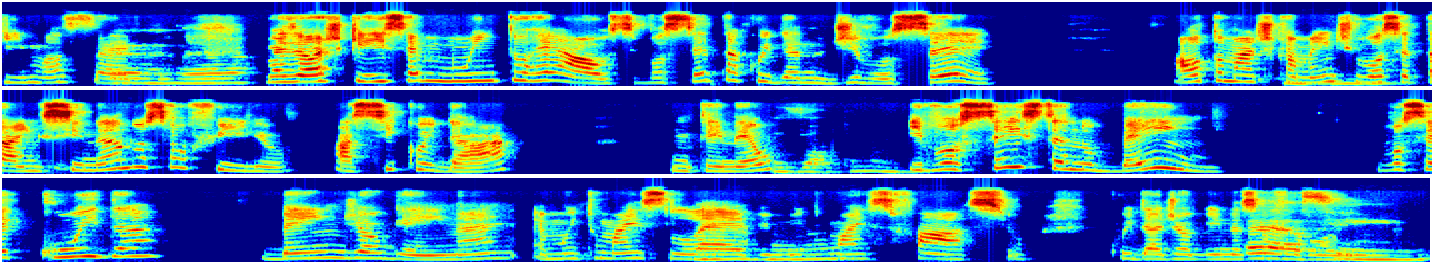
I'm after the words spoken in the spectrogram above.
rima certa. Uhum. Mas eu acho que isso é muito real. Se você está cuidando de você, automaticamente uhum. você está ensinando o seu filho a se cuidar, entendeu? Exatamente. E você estando bem, você cuida bem de alguém, né? É muito mais leve, uhum. muito mais fácil cuidar de alguém dessa é, forma. Assim,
